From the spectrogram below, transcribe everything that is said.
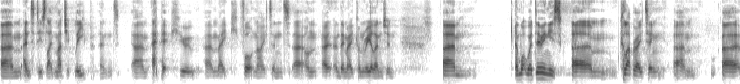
um, entities like Magic Leap and um, Epic, who uh, make Fortnite and, uh, on, uh, and they make Unreal Engine. Um, and what we're doing is um, collaborating, um, uh,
